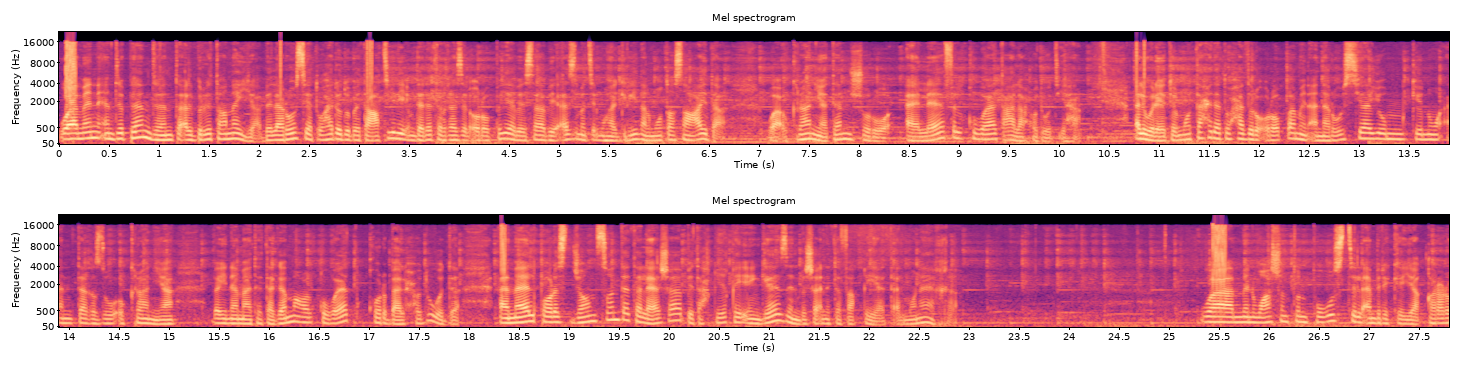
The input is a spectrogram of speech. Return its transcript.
ومن اندبندنت البريطانية. بيلاروسيا تهدد بتعطيل إمدادات الغاز الأوروبية بسبب أزمة المهاجرين المتصاعدة وأوكرانيا تنشر آلاف القوات على حدودها. الولايات المتحدة تحذر أوروبا من أن روسيا يمكن أن تغزو أوكرانيا بينما تتجمع القوات قرب الحدود. أمال بوريس جونسون تتلاشى بتحقيق إنجاز بشأن اتفاقية المناخ. ومن واشنطن بوست الأمريكية قرار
